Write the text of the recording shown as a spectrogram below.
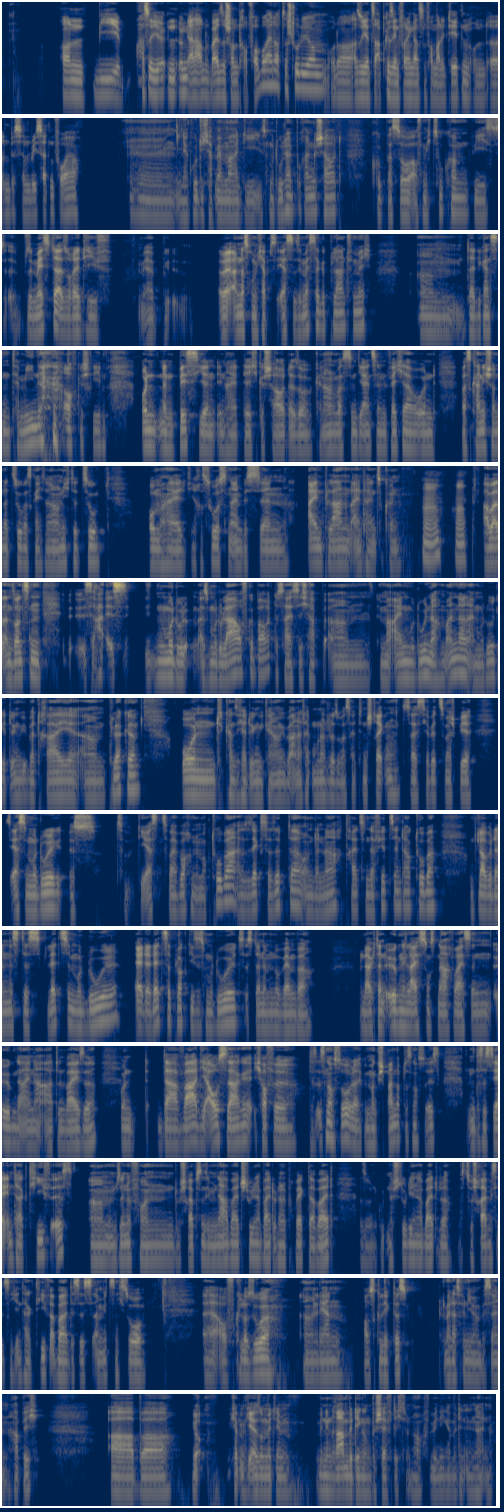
Und wie hast du dich in irgendeiner Art und Weise schon darauf vorbereitet auf das Studium? Oder also jetzt abgesehen von den ganzen Formalitäten und äh, ein bisschen Resetten vorher? Mm, ja gut, ich habe mir mal das Modulhandbuch angeschaut, guckt, was so auf mich zukommt, wie es äh, Semester, also relativ, ja, aber andersrum, ich habe das erste Semester geplant für mich. ähm, da die ganzen Termine aufgeschrieben und ein bisschen inhaltlich geschaut. Also, keine Ahnung, was sind die einzelnen Fächer und was kann ich schon dazu, was kann ich da noch nicht dazu, um halt die Ressourcen ein bisschen einplanen und einteilen zu können. Mhm. Mhm. Aber ansonsten ist, ist Modul, also modular aufgebaut. Das heißt, ich habe ähm, immer ein Modul nach dem anderen. Ein Modul geht irgendwie über drei ähm, Blöcke und kann sich halt irgendwie, keine Ahnung, über anderthalb Monate oder sowas halt hinstrecken. Das heißt, ich habe jetzt zum Beispiel das erste Modul ist die ersten zwei Wochen im Oktober, also 6., 7. und danach 13., 14. Oktober. Und ich glaube, dann ist das letzte Modul, äh, der letzte Block dieses Moduls ist dann im November. Und da habe ich dann irgendeinen Leistungsnachweis in irgendeiner Art und Weise. Und da war die Aussage, ich hoffe, das ist noch so, oder ich bin mal gespannt, ob das noch so ist, dass es sehr interaktiv ist, ähm, im Sinne von, du schreibst eine Seminararbeit, Studienarbeit oder eine Projektarbeit. Also eine gute Studienarbeit oder was zu schreiben ist jetzt nicht interaktiv, aber das ist ähm, jetzt nicht so äh, auf Klausur äh, lernen ausgelegt ist. Weil das finde ich immer ein bisschen happig. Aber ja, ich habe mich eher so mit dem mit den Rahmenbedingungen beschäftigt und auch weniger mit den Inhalten.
